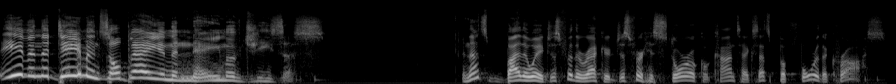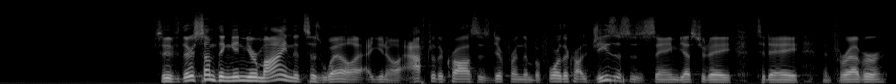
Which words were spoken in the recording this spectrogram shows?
even the demons obey in the name of Jesus. And that's, by the way, just for the record, just for historical context, that's before the cross. So if there's something in your mind that says, well, you know, after the cross is different than before the cross, Jesus is the same yesterday, today, and forever.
